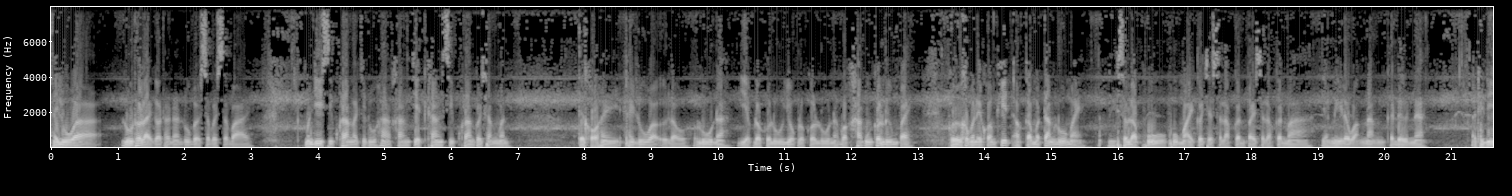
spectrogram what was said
ให้รู้ว่ารู้เท่าไหร่ก็เท่านั้นรู้แบบสบายๆมันยี่สิบครั้งอาจจะรู้ห้าครั้งเจ็ดครั้งสิบครั้งก็ช่างมัน แต่ขอให้ให้รู้ว่า เออเรารู้นะเหยียบเราก็รู้ยกเราก็รู้นะบางครั้งมันก็ลืมไป เผลอเข้ามาในความคิดเอากลับมาตั้งรู้ใหม่นี่สำหรับผู้ผู้ใหม่ก็จะสลับกันไปสลับกันมา อย่างนี้ระหว่างนั่งก็เดินนะทีนี้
